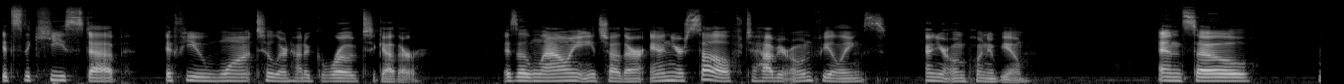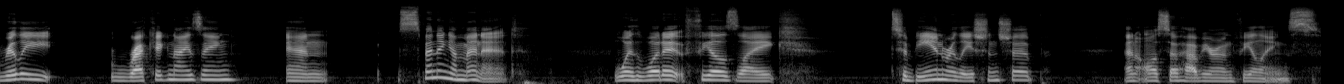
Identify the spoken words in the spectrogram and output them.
it's the key step if you want to learn how to grow together is allowing each other and yourself to have your own feelings and your own point of view. And so really recognizing and spending a minute with what it feels like to be in relationship and also have your own feelings.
